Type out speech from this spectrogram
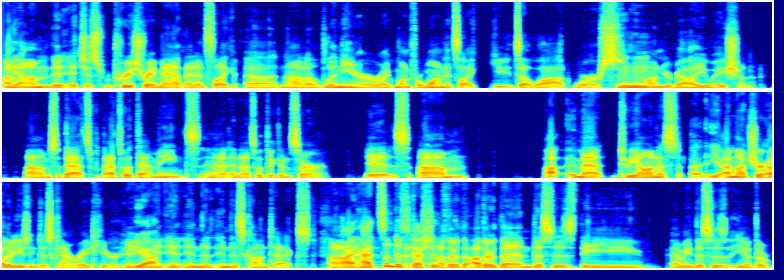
Um, it, it's just pretty straight math, and it's like uh, not a linear like one for one. It's like it's a lot worse Mhm. on your valuation. Um, so that's that's what that means, and that, and that's what the concern is. Um, uh, Matt, to be honest, uh, I'm not sure how they're using discount rate here. In, Yeah. In, in, in, the, in this context, uh, I had some discussions. other th- other than this is the I mean this is you know the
